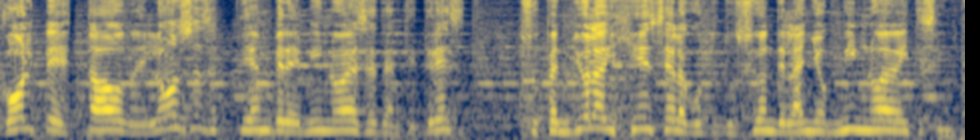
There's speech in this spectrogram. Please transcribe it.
golpe de Estado del 11 de septiembre de 1973 suspendió la vigencia de la Constitución del año 1925.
